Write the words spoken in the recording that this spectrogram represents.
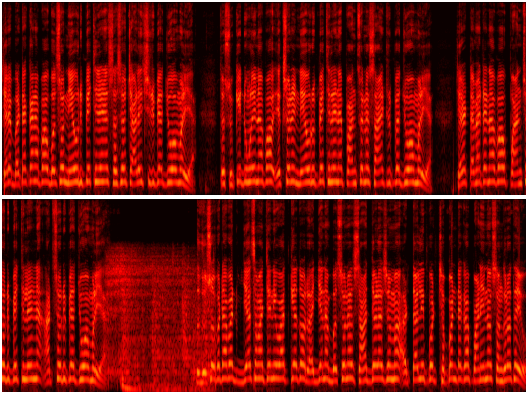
જ્યારે બટાકાના ભાવ બસો નેવું રૂપિયાથી લઈને છસો ચાળીસ રૂપિયા જોવા મળ્યા. તો સૂકી ડુંગળીના ભાવ એકસો ને નેવું રૂપિયાથી લઈને પાંચસો ને સાઠ રૂપિયા જોવા મળ્યા. જ્યારે ટમેટાના ભાવ પાંચસો રૂપિયાથી લઈને આઠસો રૂપિયા જોવા મળ્યા. તો દોસ્તો ફટાફટ બીજા સમાચારની વાત કરીએ તો રાજ્યના બસો ને સાત જળાશયોમાં અડતાલીસ પોઈન્ટ છપ્પન ટકા પાણીનો સંગ્રહ થયો.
